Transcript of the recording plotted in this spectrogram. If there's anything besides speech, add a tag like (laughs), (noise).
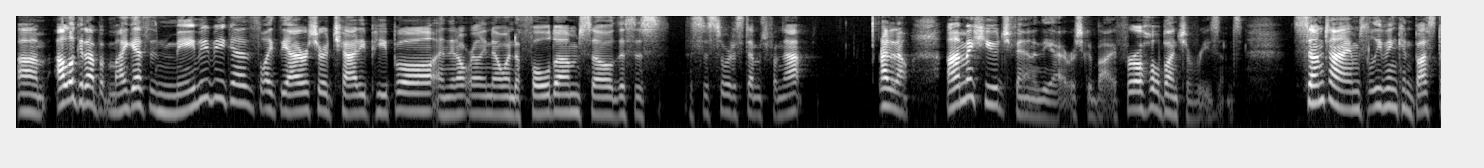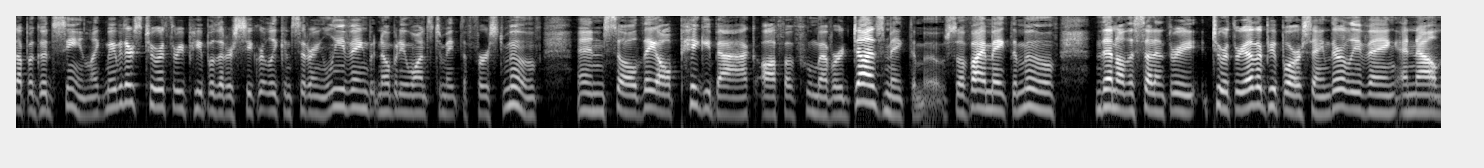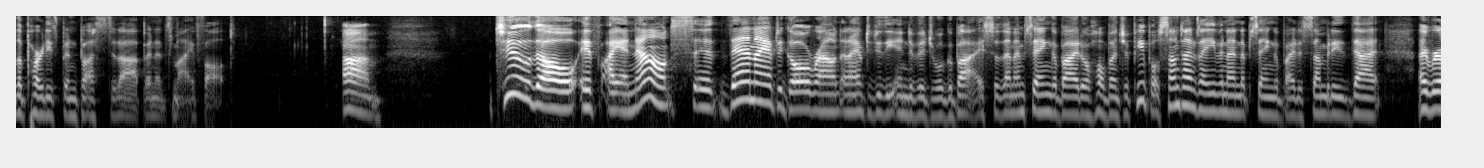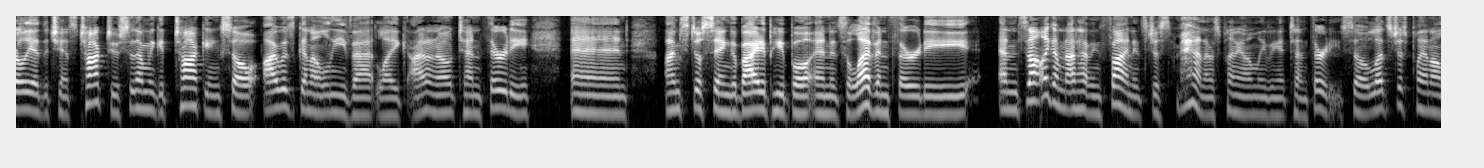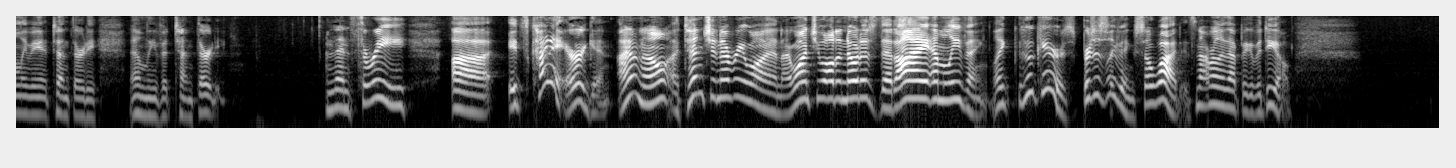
Um, I'll look it up, but my guess is maybe because like the Irish are chatty people and they don't really know when to fold them. So this is this is sort of stems from that. I don't know. I'm a huge fan of the Irish goodbye for a whole bunch of reasons. Sometimes leaving can bust up a good scene. Like maybe there's two or three people that are secretly considering leaving, but nobody wants to make the first move. And so they all piggyback off of whomever does make the move. So if I make the move, then all of a sudden three two or three other people are saying they're leaving and now the party's been busted up and it's my fault. Um Two, though, if I announce it, then I have to go around and I have to do the individual goodbye. So then I'm saying goodbye to a whole bunch of people. Sometimes I even end up saying goodbye to somebody that I rarely had the chance to talk to. So then we get talking. So I was gonna leave at like I don't know ten thirty, and I'm still saying goodbye to people, and it's eleven thirty, and it's not like I'm not having fun. It's just man, I was planning on leaving at ten thirty. So let's just plan on leaving at ten thirty and leave at ten thirty. And then three, uh, it's kind of arrogant. I don't know. Attention, everyone. I want you all to notice that I am leaving. Like, who cares? Bridget's leaving. So what? It's not really that big of a deal.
